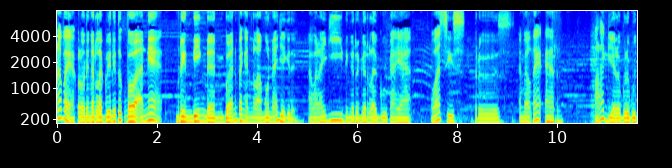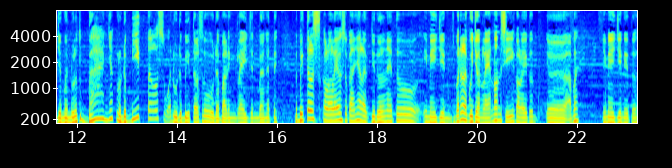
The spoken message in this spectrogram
Kenapa ya kalau dengar lagu ini tuh bawaannya merinding dan bawaan pengen ngelamun aja gitu. Apalagi denger-denger lagu kayak Oasis, terus MLTR. Apalagi ya lagu-lagu zaman dulu tuh banyak loh The Beatles. Waduh The Beatles tuh udah paling legend banget deh. The Beatles kalau Leo sukanya judulnya itu Imagine. Sebenarnya lagu John Lennon sih kalau itu eh, apa? Imagine itu.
